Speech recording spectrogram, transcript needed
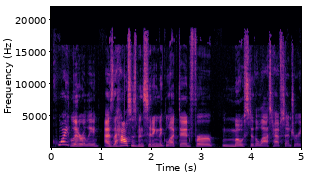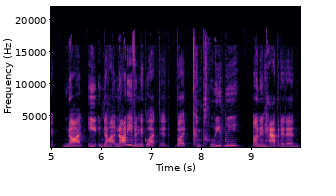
quite literally, as the house has been sitting neglected for most of the last half century. Not e- not not even neglected, but completely uninhabited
